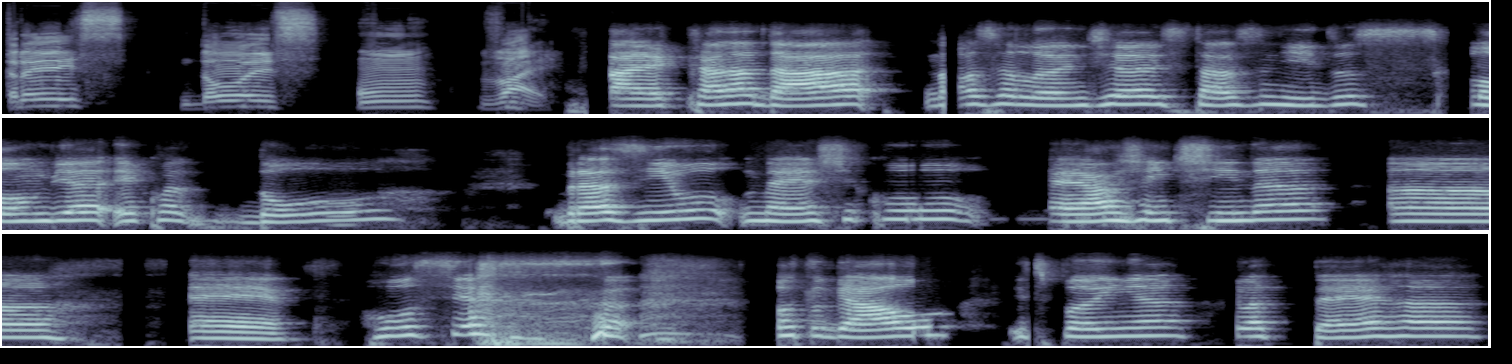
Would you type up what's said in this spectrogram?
3, 2, 1, vai. Ah, é Canadá, Nova Zelândia, Estados Unidos, Colômbia, Equador, Brasil, México, é, Argentina, ah, é, Rússia, Portugal, Espanha, Inglaterra,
